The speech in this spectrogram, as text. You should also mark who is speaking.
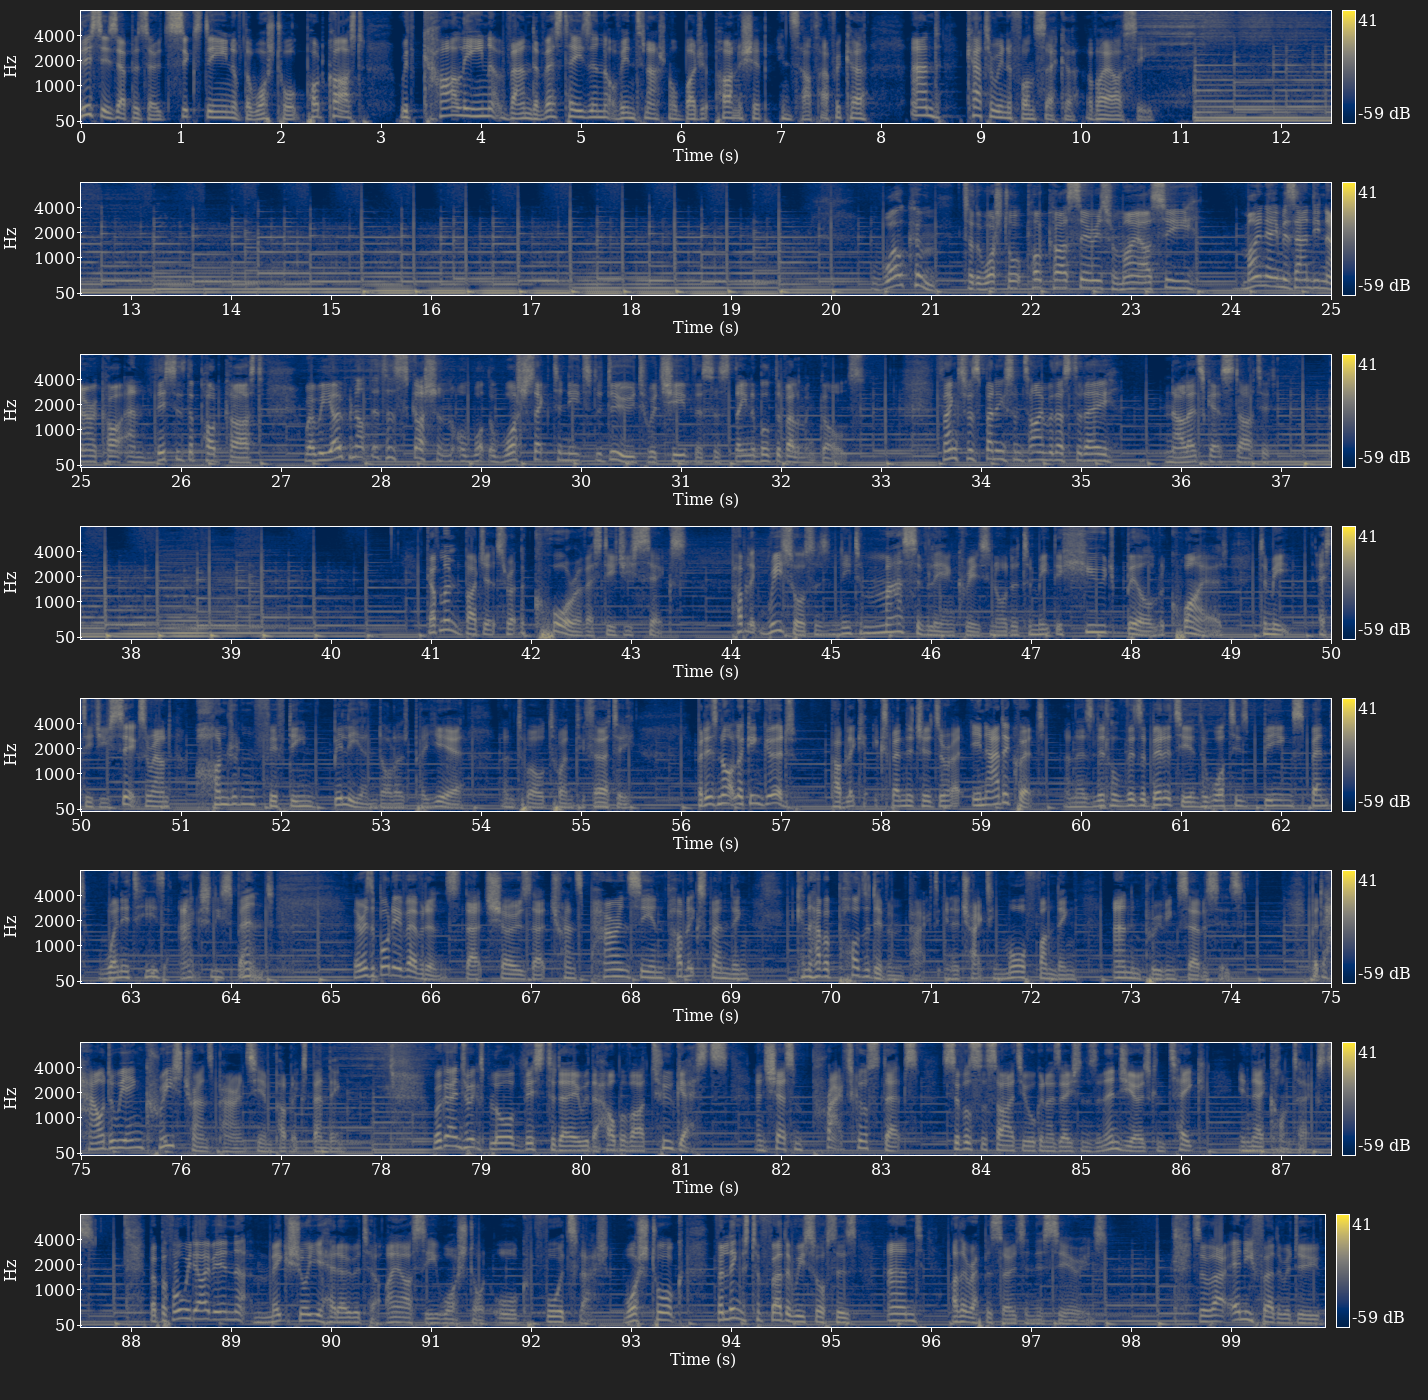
Speaker 1: This is episode 16 of the Wash Talk podcast with Carlene van der Westhuizen of International Budget Partnership in South Africa and Catarina Fonseca of IRC. Welcome to the Wash Talk podcast series from IRC. My name is Andy Narracott, and this is the podcast where we open up the discussion on what the wash sector needs to do to achieve the Sustainable Development Goals. Thanks for spending some time with us today. Now let's get started. Government budgets are at the core of SDG 6. Public resources need to massively increase in order to meet the huge bill required to meet SDG 6 around $115 billion per year until 2030. But it's not looking good. Public expenditures are inadequate, and there's little visibility into what is being spent when it is actually spent. There is a body of evidence that shows that transparency in public spending can have a positive impact in attracting more funding and improving services. But how do we increase transparency in public spending? We're going to explore this today with the help of our two guests and share some practical steps civil society organisations and NGOs can take in their contexts. But before we dive in, make sure you head over to ircwash.org forward slash wash talk for links to further resources and other episodes in this series. So without any further ado,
